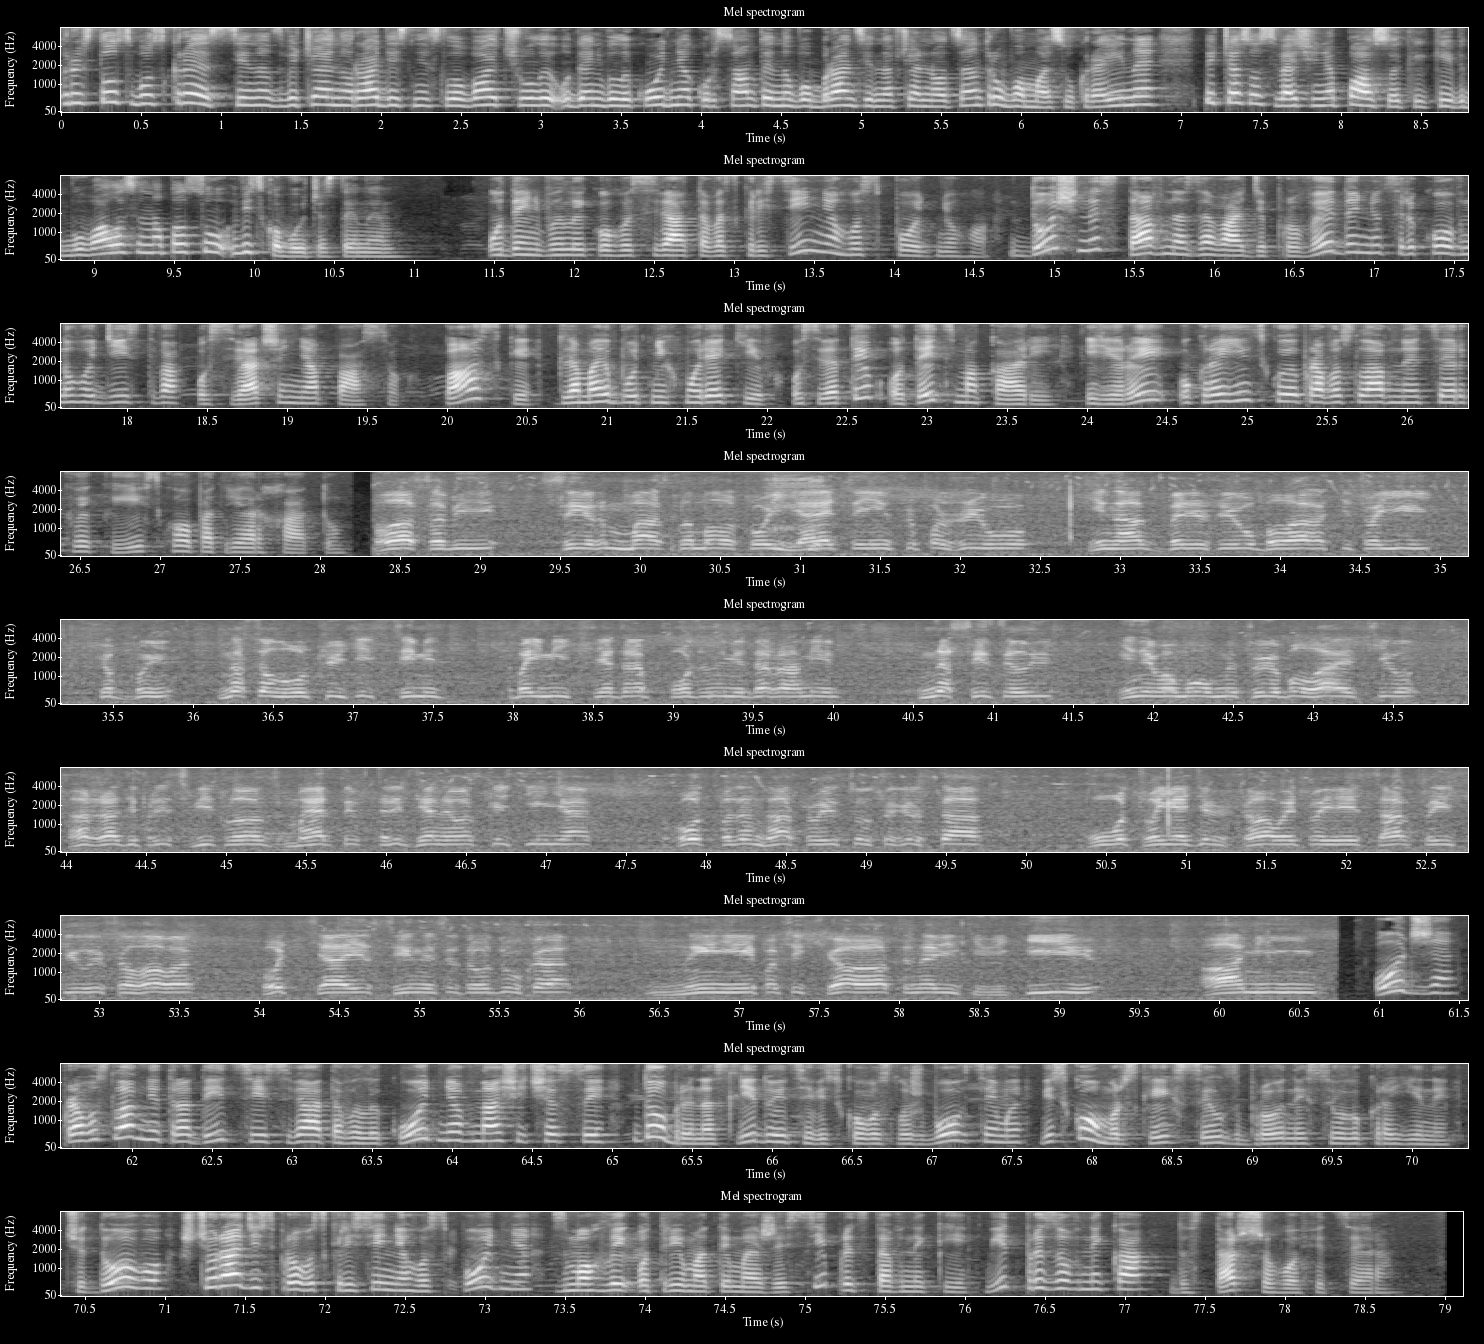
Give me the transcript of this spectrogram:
Христос Воскрес! Ці надзвичайно радісні слова чули у день Великодня курсанти новобранці навчального центру ВМС України під час освячення пасок, яке відбувалося на плацу військової частини. У день Великого свята Воскресіння Господнього дощ не став на заваді проведенню церковного дійства освячення пасок. Паски для майбутніх моряків освятив отець Макарій, ієрей Української православної церкви Київського патріархату. Благослови сир, масло, молоко, яйця і іншу поживу, і нас бережи у благості Твоїй, щоб ми, насолоджуючись цими Твоїми щедро поданими дарами, наситили і невомовну Твою благостю, а ради присвітлого з мертвих триденного воскресіння Господа нашого Ісуса Христа, Бо Твоя держава, і Твоє царство і сила, і слава, Отця і Сина і Святого Духа, нині і повсякчас і на віки віків. Амінь. Отже, православні традиції свята Великодня в наші часи добре наслідуються військовослужбовцями військово-морських сил Збройних сил України. Чудово, що радість про Воскресіння Господня змогли отримати майже всі представники від призовника до старшого офіцера.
